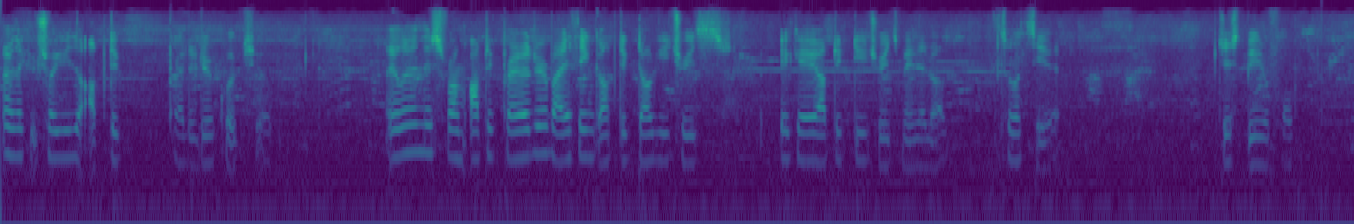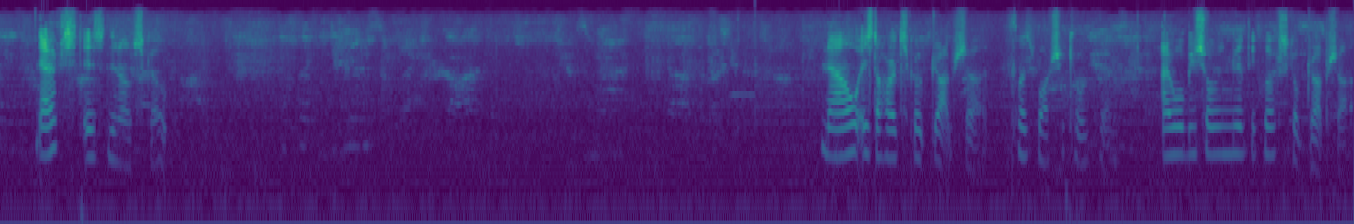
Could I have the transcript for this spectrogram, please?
I would like to show you the Optic Predator quick show. I learned this from Optic Predator, but I think Optic Doggy Treats, aka Optic D Treats, made it up. So let's see it. Just beautiful. Next is the no scope. Now is the hard scope drop shot. Let's watch the kill cam. I will be showing you the quick scope drop shot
